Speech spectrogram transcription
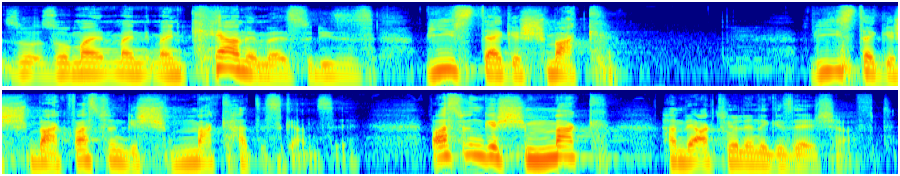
so, so mein, mein, mein Kern immer ist so dieses, wie ist der Geschmack? Wie ist der Geschmack? Was für ein Geschmack hat das Ganze? Was für ein Geschmack haben wir aktuell in der Gesellschaft?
